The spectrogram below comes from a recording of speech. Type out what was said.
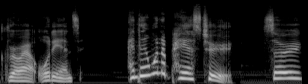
grow our audience, and they want to pay us too. So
